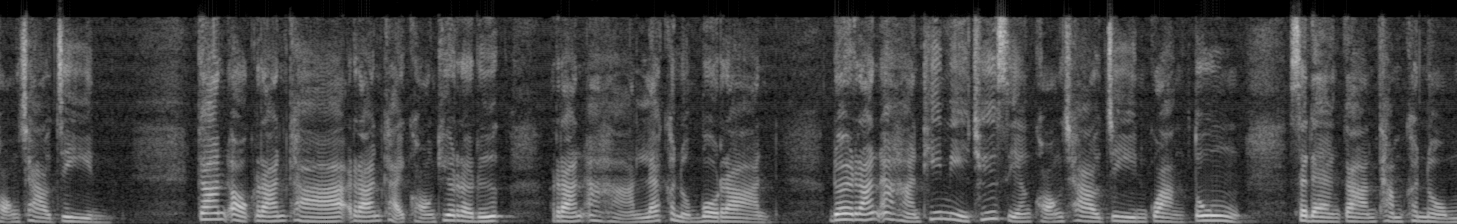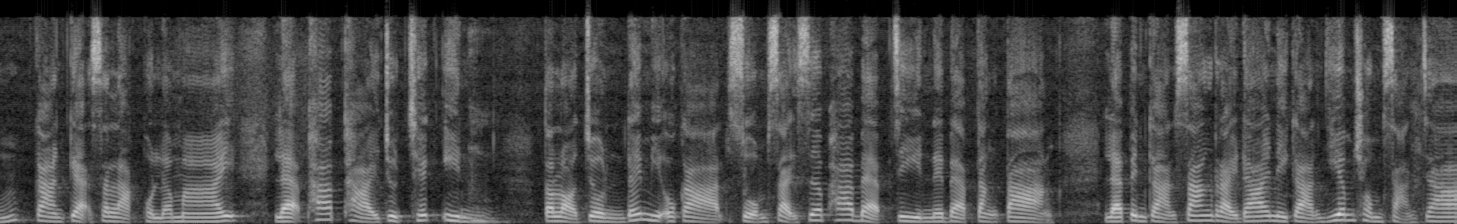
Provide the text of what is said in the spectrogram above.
ของชาวจีน การออกร้านค้า ร้านขายของที่ระลึก ร้านอาหารและขนมโบราณ โดยร้านอาหารที่มีชื่อเสียงของชาวจีนกวางตุ้ง แสดงการทำขนม การแกะสลักผลไม้ และภาพถ่ายจุดเช็คอิน ตลอดจนได้มีโอกาสสวมใส่เสื้อผ้าแบบจีนในแบบต่างๆ และเป็นการสร้างรายได้ในการเยี่ยมชมศาลเจ้า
